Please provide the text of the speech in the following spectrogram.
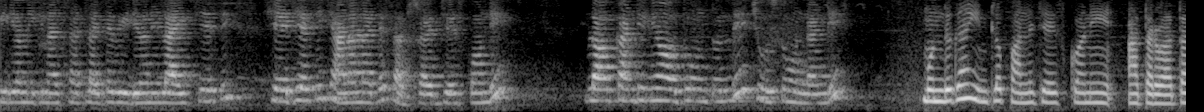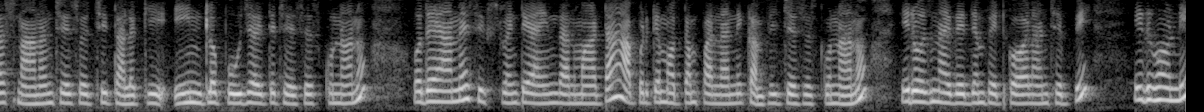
వీడియో మీకు నచ్చినట్లయితే వీడియోని లైక్ చేసి షేర్ చేసి ఛానల్ అయితే సబ్స్క్రైబ్ చేసుకోండి. బ్లాగ్ కంటిన్యూ అవుతూ ఉంటుంది. చూస్తూ ఉండండి. ముందుగా ఇంట్లో పనులు చేసుకొని ఆ తర్వాత స్నానం చేసి వచ్చి తలకి ఈ ఇంట్లో పూజ అయితే చేసేసుకున్నాను. ఉదయాన్నే సిక్స్ ట్వంటీ అయిందనమాట అప్పటికే మొత్తం పనులన్నీ కంప్లీట్ చేసేసుకున్నాను. ఈరోజు నైవేద్యం పెట్టుకోవాలని చెప్పి. ఇదిగోండి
